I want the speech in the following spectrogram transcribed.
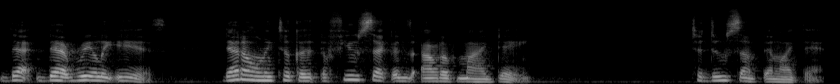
That that really is. That only took a, a few seconds out of my day to do something like that.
